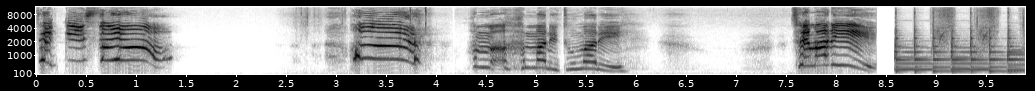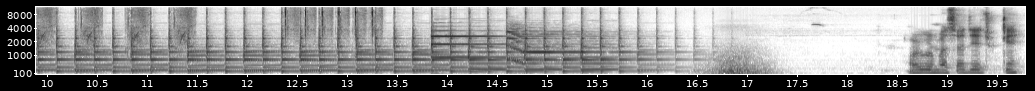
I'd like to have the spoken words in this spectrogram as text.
새끼 있어요! 헐! 한, 마리, 두 마리. 세 마리! 얼굴 마사지 해줄게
